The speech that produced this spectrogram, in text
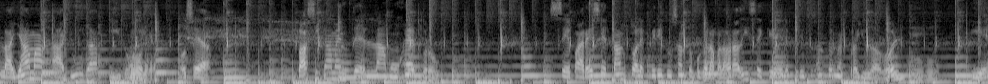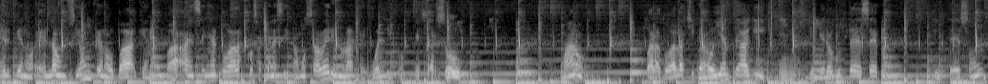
la llama ayuda. Idónea. O sea, básicamente la mujer, bro, se parece tanto al Espíritu Santo, porque la palabra dice que el Espíritu Santo es nuestro ayudador y es el que nos, es la unción que nos va, que nos va a enseñar todas las cosas que necesitamos saber y nos las recuerda y todo. Exacto. So, mano, para todas las chicas oyentes aquí, yo quiero que ustedes sepan que ustedes son,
